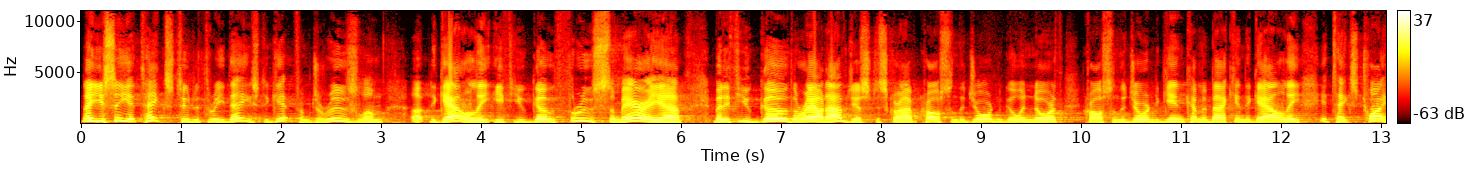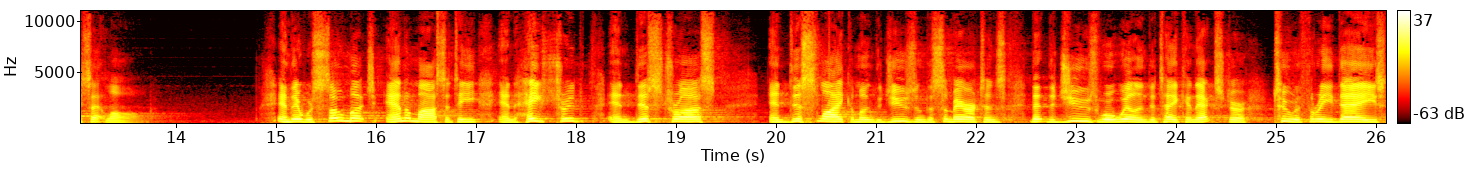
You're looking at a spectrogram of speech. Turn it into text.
Now, you see, it takes two to three days to get from Jerusalem up to Galilee if you go through Samaria. But if you go the route I've just described, crossing the Jordan, going north, crossing the Jordan again, coming back into Galilee, it takes twice that long. And there was so much animosity and hatred and distrust and dislike among the Jews and the Samaritans that the Jews were willing to take an extra two or three days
